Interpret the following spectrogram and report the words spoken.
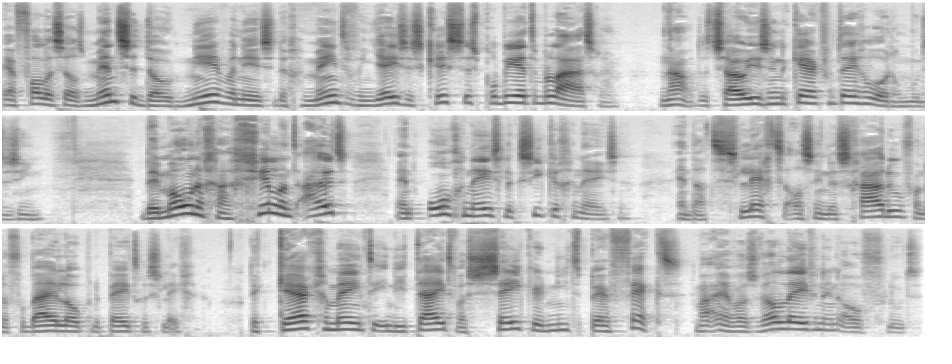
Er vallen zelfs mensen dood neer wanneer ze de gemeente van Jezus Christus proberen te belazeren. Nou, dat zou je eens in de kerk van tegenwoordig moeten zien. Demonen gaan gillend uit en ongeneeslijk zieken genezen. En dat slechts als in de schaduw van de voorbijlopende Petrus liggen. De kerkgemeente in die tijd was zeker niet perfect, maar er was wel leven in overvloed.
